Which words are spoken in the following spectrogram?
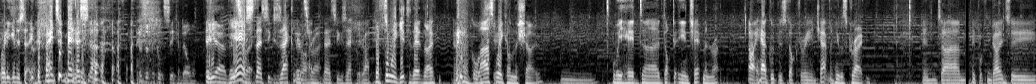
What are you going to say? The Phantom Menace. No. The difficult second album. Yeah, that's yes, right. that's exactly That's right. right. That's exactly right. Before we get to that, though, No, go last Stu. week on the show, Hmm. we had uh, Dr. Ian Chapman, right? Oh, how good was Dr. Ian Chapman? He was great. And um, people can go to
